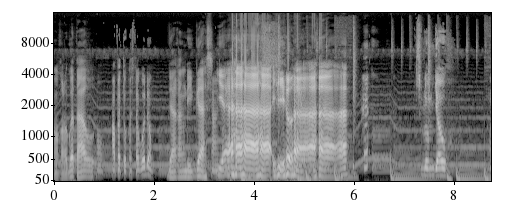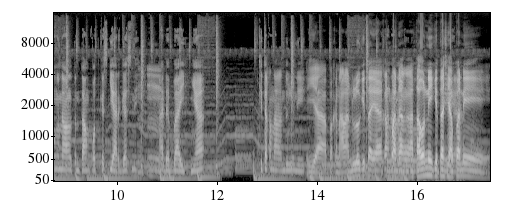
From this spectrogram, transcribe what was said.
Oh kalau gue tahu. Oh, apa tuh? Kasih tau gue dong. Jarang digas. Nah, Ya, iya. Sebelum jauh mengenal tentang podcast Jargas nih, Mm-mm. ada baiknya kita kenalan dulu nih. Iya, perkenalan dulu kita ya. Kan pada nggak tahu nih kita Iya. siapa nih.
